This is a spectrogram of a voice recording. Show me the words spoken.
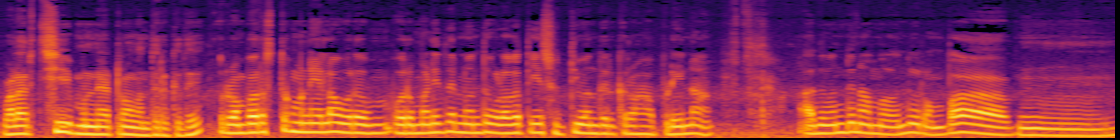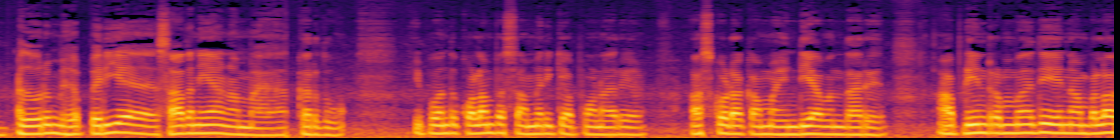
வளர்ச்சி முன்னேற்றம் வந்திருக்குது. ரொம்ப வருஷத்துக்கு முன்னையெல்லாம் ஒரு ஒரு மனிதன் வந்து உலகத்தையே சுற்றி வந்திருக்கிறான் அப்படின்னா அது வந்து நம்ம வந்து ரொம்ப அது ஒரு மிகப்பெரிய சாதனையாக நம்ம கருதுவோம். இப்போ வந்து கொலம்பஸ் அமெரிக்கா போனார் வாஸ்கோடா காமா இந்தியா வந்தார் அப்படின்ற மாதிரி நம்மலாம்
